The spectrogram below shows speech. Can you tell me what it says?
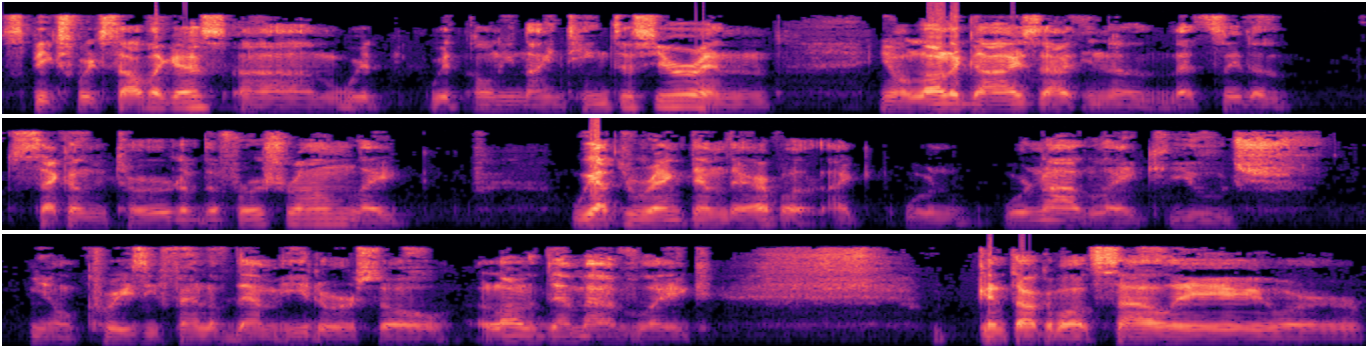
speaks for itself, I guess. Um, with with only 19 this year, and you know a lot of guys that in the let's say the second, third of the first round, like we have to rank them there, but like we're we're not like huge, you know, crazy fan of them either. So a lot of them have like can talk about Sale or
